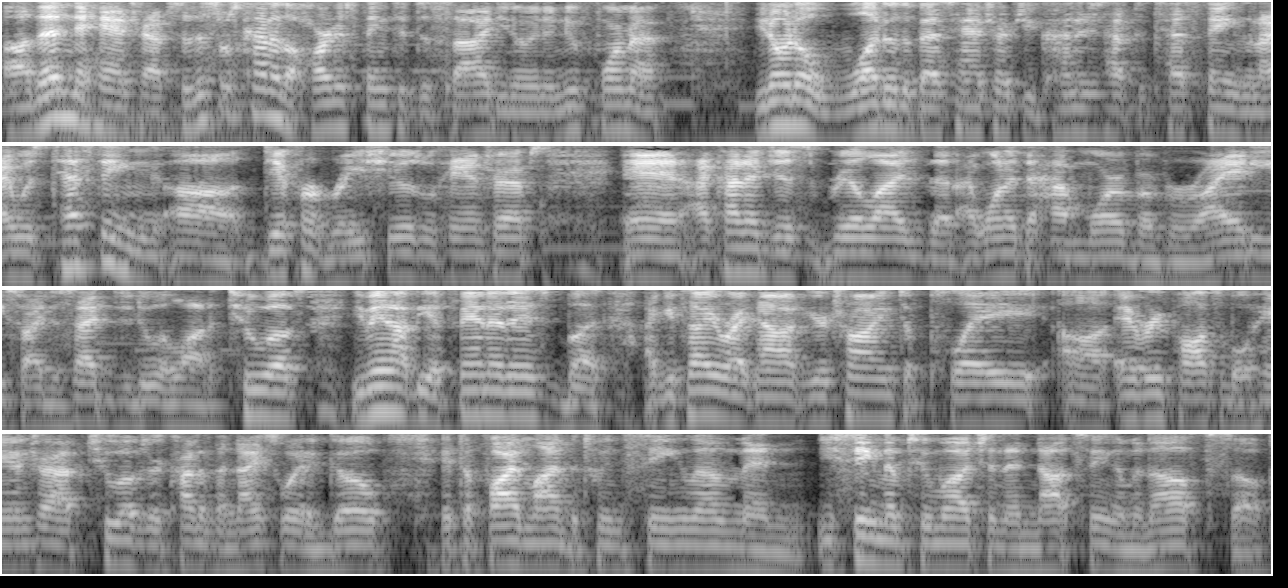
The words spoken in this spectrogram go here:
Uh, then the hand trap. So this was kind of the hardest thing to decide, you know, in a new format. You don't know what are the best hand traps. You kind of just have to test things. And I was testing uh, different ratios with hand traps. And I kind of just realized that I wanted to have more of a variety. So I decided to do a lot of two-ups. You may not be a fan of this, but I can tell you right now, if you're trying to play uh, every possible hand trap, two-ups are kind of the nice way to go. It's a fine line between seeing them and you seeing them too much and then not seeing them enough. So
